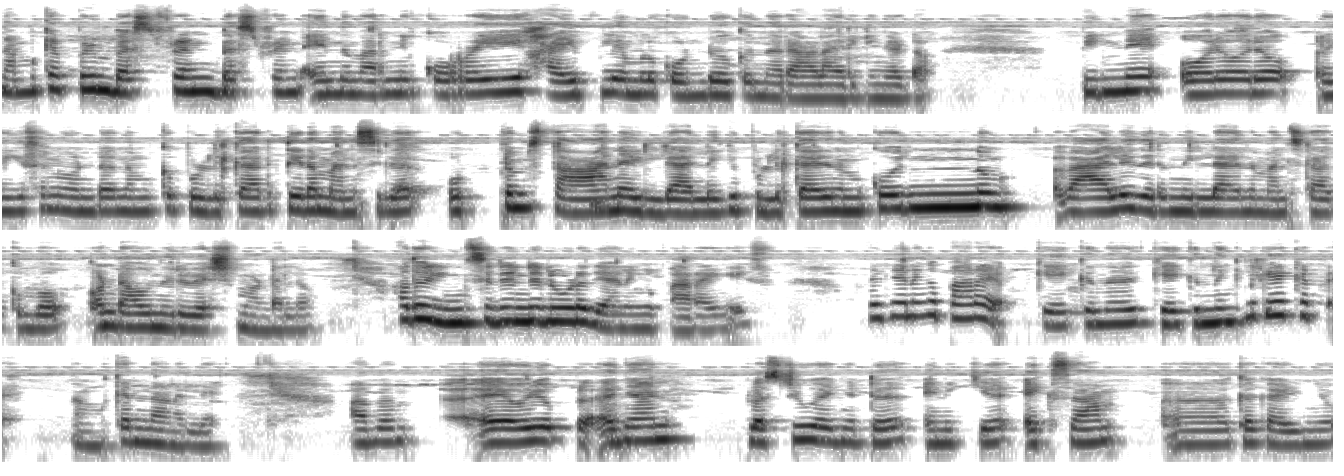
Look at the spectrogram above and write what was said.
നമുക്കെപ്പോഴും ബെസ്റ്റ് ഫ്രണ്ട് ബെസ്റ്റ് ഫ്രണ്ട് എന്ന് പറഞ്ഞ് കുറേ ഹൈപ്പിൽ നമ്മൾ കൊണ്ടുവെക്കുന്ന ഒരാളായിരിക്കും കേട്ടോ. പിന്നെ ഓരോരോ റീസൺ കൊണ്ട് നമുക്ക് പുള്ളിക്കാരത്തിയുടെ മനസ്സിൽ ഒട്ടും സ്ഥാനമില്ല. അല്ലെങ്കിൽ പുള്ളിക്കാരി നമുക്കൊന്നും വാല്യൂ തരുന്നില്ല എന്ന് മനസ്സിലാക്കുമ്പോൾ ഉണ്ടാവുന്നൊരു വിഷമമുണ്ടല്ലോ. അതൊരു ഇൻസിഡന്റിലൂടെ ഞാനങ്ങ് പറയാം കേസ് അത് ഞാനങ്ങ് പറയാം. കേൾക്കുന്നത് കേൾക്കുന്നെങ്കിൽ കേൾക്കട്ടെ. നമുക്കെന്താണല്ലേ? അപ്പം ഒരു ഞാൻ പ്ലസ് ടു കഴിഞ്ഞിട്ട് എനിക്ക് എക്സാം ഒക്കെ കഴിഞ്ഞു.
